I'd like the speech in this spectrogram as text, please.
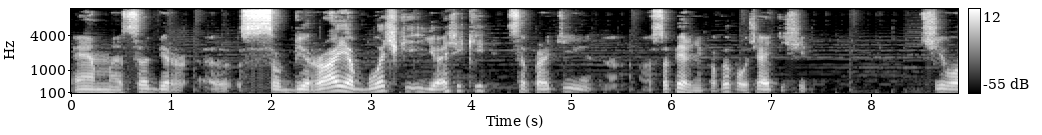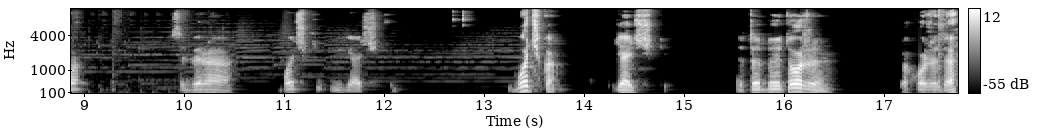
эм, собер э, собирая бочки и ящики сопротив соперников вы получаете щит. Чего? Собирая бочки и ящики. Бочка ящики. Это да и тоже похоже да?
